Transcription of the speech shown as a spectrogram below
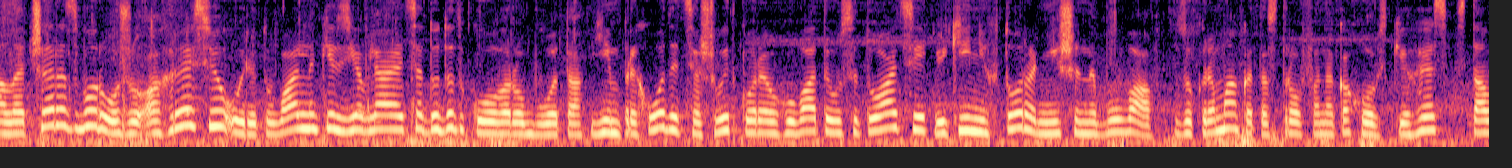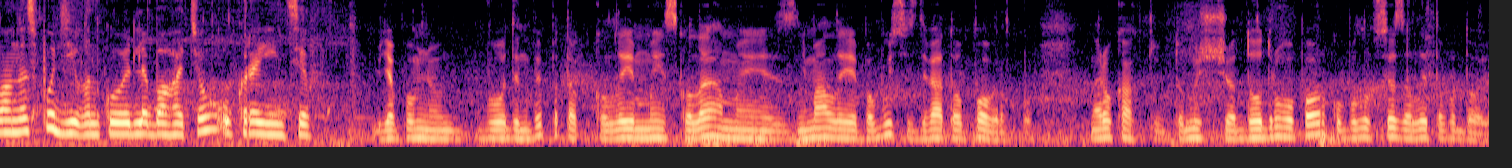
Але через ворожу агресію у рятувальників з'являється додаткова робота. Їм приходиться швидко реагувати у ситуації, в якій ніхто раніше не бував. Зокрема, катастрофа на Каховській ГЕС стала несподіванкою для багатьох українців. Я пам'ятаю, був один випадок, коли ми з колегами знімали бабусю з 9-го поверху на руках, тому що до другого поверху було все залито водою.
